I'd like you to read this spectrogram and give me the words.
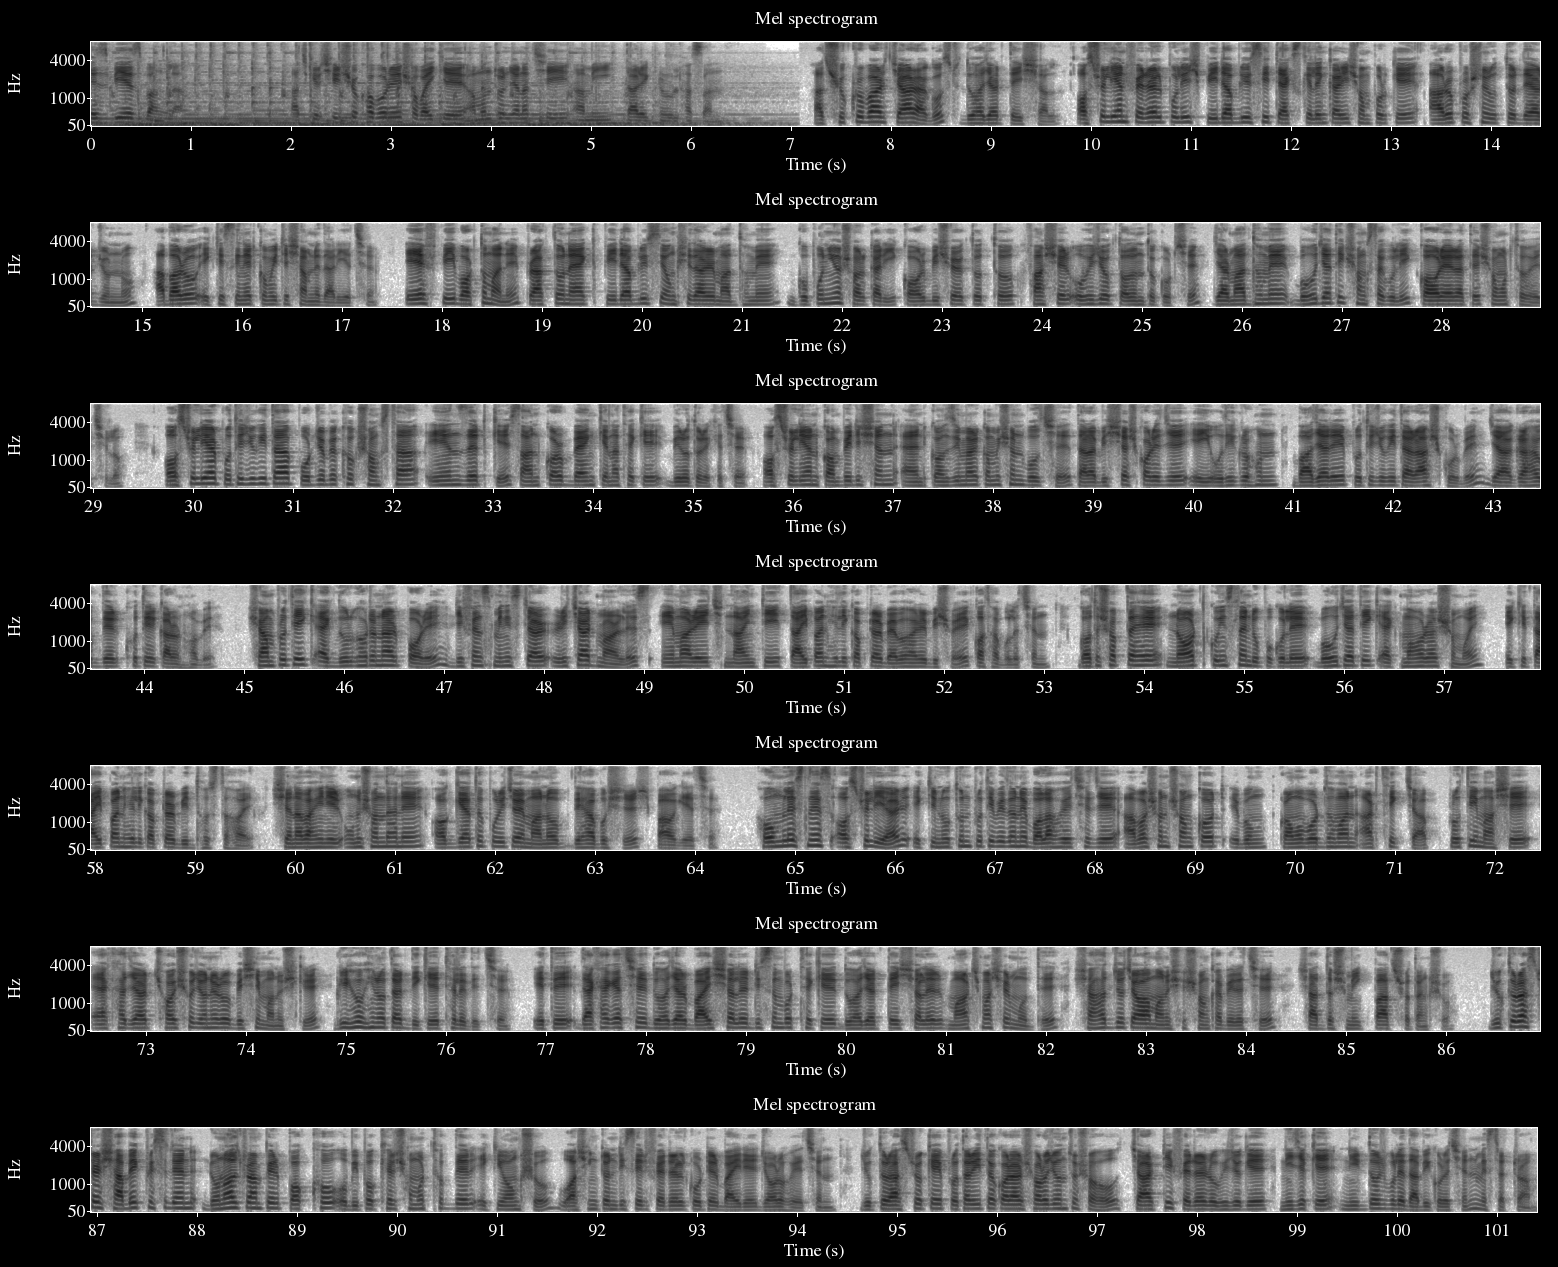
SBS Bangla. আজকের শীর্ষ খবরে সবাইকে আমন্ত্রণ জানাচ্ছি আমি তারেক নুরুল হাসান। আজ শুক্রবার চার আগস্ট দু হাজার তেইশ সাল। অস্ট্রেলিয়ান ফেডারেল পুলিশ পিডব্লিউসি ট্যাক্স কেলেঙ্কারি সম্পর্কে আরও প্রশ্নের উত্তর দেওয়ার জন্য আবারও একটি সিনেট কমিটির সামনে দাঁড়িয়েছে। এএফপি বর্তমানে প্রাক্তন এক পিডব্লিউসি অংশীদারের মাধ্যমে গোপনীয় সরকারি কর বিষয়ক তথ্য ফাঁসের অভিযোগ তদন্ত করছে, যার মাধ্যমে বহুজাতিক সংস্থাগুলি কর এড়াতে সমর্থ হয়েছিল। অস্ট্রেলিয়ার প্রতিযোগিতা পর্যবেক্ষক সংস্থা এএনজেডকে সানকর্প ব্যাংক কেনা থেকে বিরত রেখেছে। Australian competition and consumer commission বলছে, তারা বিশ্বাস করে যে এই অধিগ্রহণ বাজারে প্রতিযোগিতা হ্রাস করবে, যা গ্রাহকদের ক্ষতির কারণ হবে। সাম্প্রতিক এক দুর্ঘটনার পরে defence minister Richard Marles MRH ninety Taipan helicopter ব্যবহারের বিষয়ে কথা বলেছেন। গত সপ্তাহে নর্থ কুইন্সল্যান্ড উপকূলে বহুজাতিক এক মহড়ার সময় একটি তাইপান হেলিকপ্টার বিধ্বস্ত হয়। সেনাবাহিনীর অনুসন্ধানে অজ্ঞাত পরিচয় মানব দেহাবশেষ পাওয়া গিয়েছে। হোমলেসনেস অস্ট্রেলিয়ার একটি নতুন প্রতিবেদনে বলা হয়েছে যে, আবাসন সংকট এবং ক্রমবর্ধমান আর্থিক চাপ প্রতি মাসে এক হাজার ছয়শো জনেরও বেশি মানুষকে গৃহহীনতার দিকে ঠেলে দিচ্ছে। এতে দেখা গেছে দু হাজার বাইশ সালের ডিসেম্বর থেকে দু হাজার তেইশ সালের মার্চ মাসের মধ্যে সাহায্য চাওয়া মানুষের সংখ্যা বেড়েছে সাত দশমিক পাঁচ শতাংশ। যুক্তরাষ্ট্রের সাবেক প্রেসিডেন্ট ডোনাল্ড ট্রাম্পের পক্ষ ও বিপক্ষের সমর্থকদের একটি অংশ ওয়াশিংটন ডিসির ফেডারেল কোর্টের বাইরে জড়ো হয়েছেন। যুক্তরাষ্ট্রকে প্রতারিত করার ষড়যন্ত্রসহ চারটি ফেডারেল অভিযোগে নিজেকে নির্দোষ বলে দাবি করেছেন মিস্টার ট্রাম্প।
